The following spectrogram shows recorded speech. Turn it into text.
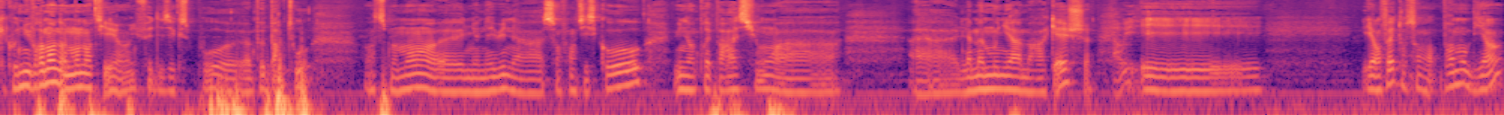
qui est connu vraiment dans le monde entier. hein. Il fait des expos euh, un peu partout. En ce moment, euh, il y en a une à San Francisco, une en préparation à, à la Mamounia à Marrakech. Ah oui Et, et en fait, on sent vraiment bien.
